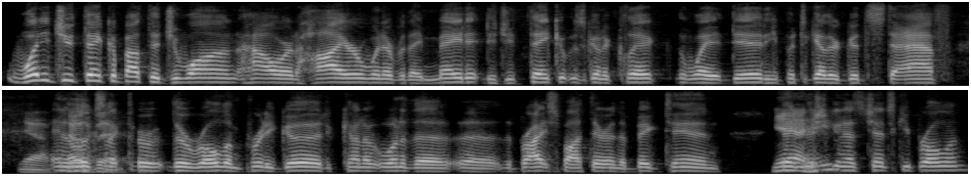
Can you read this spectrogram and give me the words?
what did you think about the Juwan Howard hire whenever they made it? Did you think it was going to click the way it did? He put together a good staff. Yeah, and it looks like they're they're rolling pretty good. Kind of one of the uh, the bright spot there in the Big Ten. Yeah, think Michigan he, has a chance to keep rolling.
